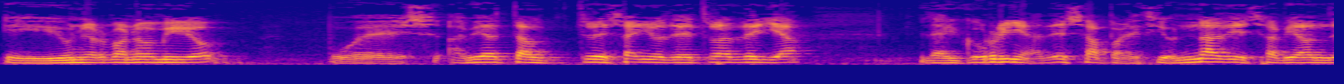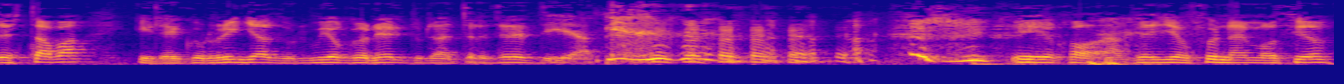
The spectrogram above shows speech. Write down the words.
Y un hermano mío, pues había estado tres años detrás de ella, la Icurriña desapareció, nadie sabía dónde estaba y la Icurriña durmió con él durante tres días. y joder, aquello fue una emoción,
